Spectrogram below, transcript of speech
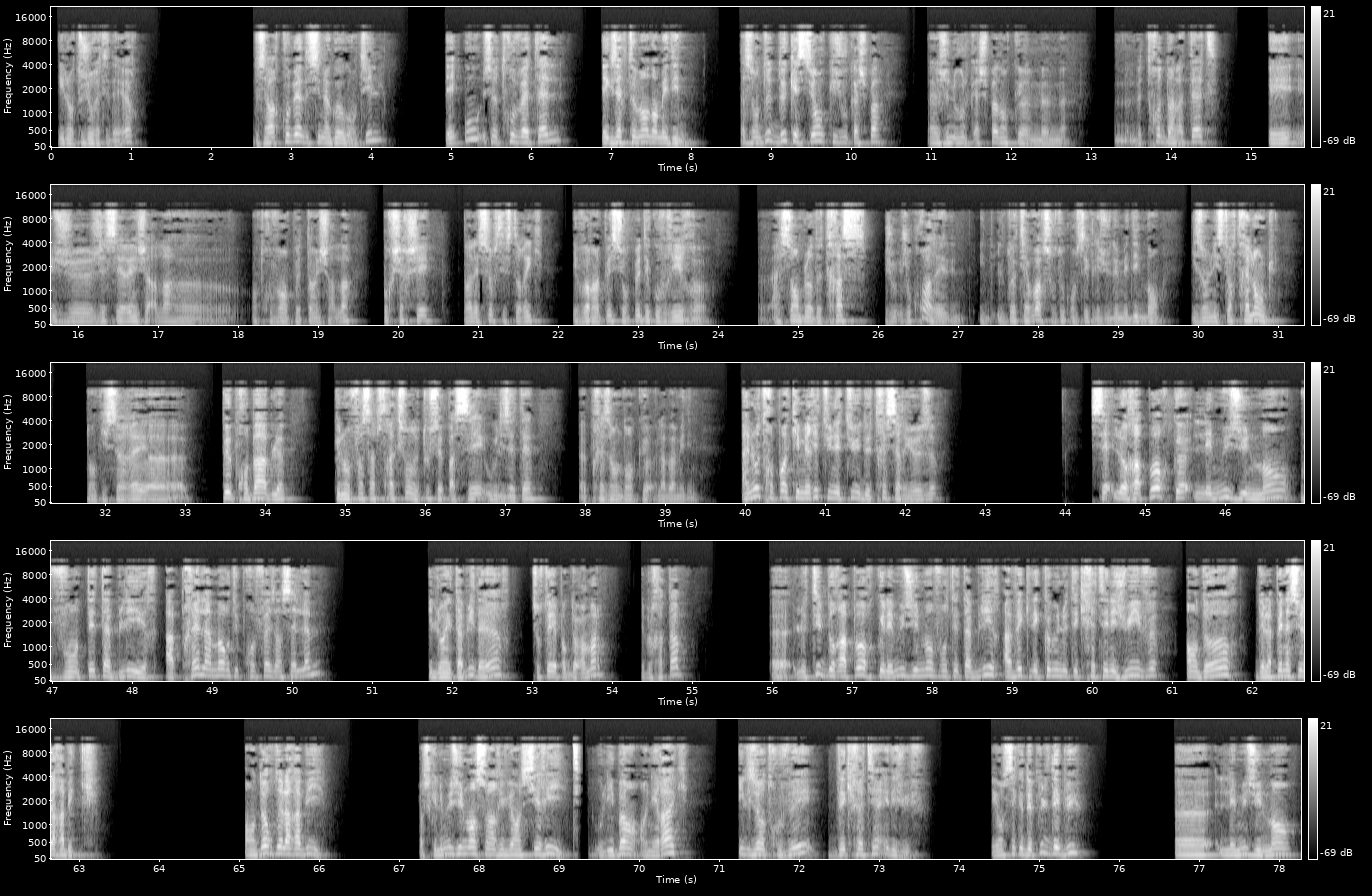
Ils l'ont toujours été d'ailleurs. De savoir combien de synagogues ont-ils et où se trouvaient-elles exactement dans Médine. Ce sont deux, questions que je ne vous cache pas. Euh, je ne vous le cache pas, donc euh, me, me, trotte dans la tête. Et j'essaierai, Inch'Allah, euh, en trouvant un peu de temps, Inch'Allah, pour chercher dans les sources historiques et voir un peu si on peut découvrir un semblant de traces. Je, je crois, il, il, doit y avoir, surtout qu'on sait que les Juifs de Médine, bon, ils ont une histoire très longue. Donc il serait euh, peu probable que l'on fasse abstraction de tout ce passé où ils étaient euh, présents donc là-bas Médine. Un autre point qui mérite une étude très sérieuse, c'est le rapport que les musulmans vont établir après la mort du prophète sallam. Ils l'ont établi d'ailleurs, surtout à l'époque de Omar, ibn Khattab, euh, le type de rapport que les musulmans vont établir avec les communautés chrétiennes et juives en dehors de la péninsule arabique. En dehors de l'Arabie, lorsque les musulmans sont arrivés en Syrie, au Liban, en Irak, ils ont trouvé des chrétiens et des juifs. Et on sait que depuis le début, euh, les musulmans,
